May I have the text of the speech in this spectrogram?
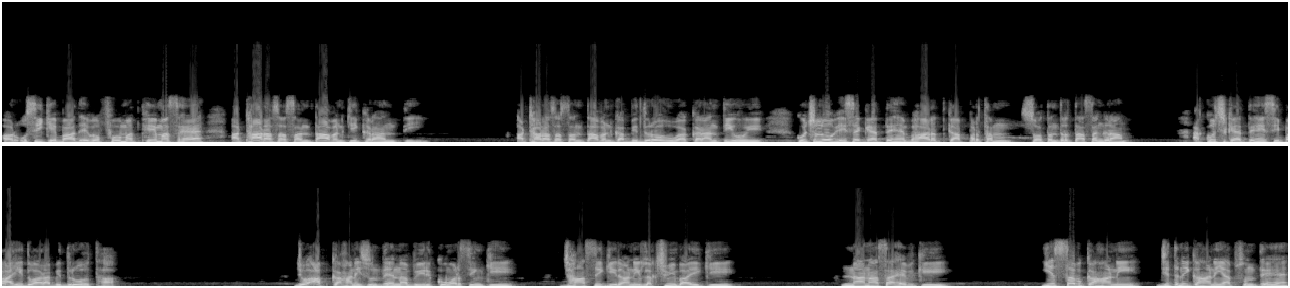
और उसी के बाद एगो फ़ेमस है अठारह की क्रांति। अठारह का विद्रोह हुआ, क्रांति हुई। कुछ लोग इसे कहते हैं भारत का प्रथम स्वतंत्रता संग्राम और कुछ कहते हैं सिपाही द्वारा विद्रोह था। जो आप कहानी सुनते हैं ना, वीर कुंवर सिंह की, झांसी की रानी लक्ष्मीबाई की, नाना साहेब की, ये सब कहानी, जितनी कहानी आप सुनते हैं,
